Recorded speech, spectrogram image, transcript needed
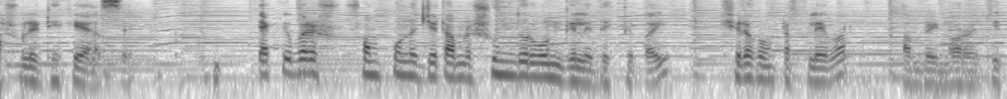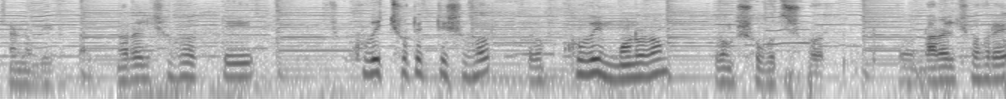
আসলে ঢেকে আছে। একেবারে সম্পূর্ণ যেটা আমরা সুন্দরবন গেলে দেখতে পাই। সেরকম একটা ফ্লেভার আমরা এই নড়াইল নদীতে পাই নড়াইল শহরটি খুবই ছোট একটি শহর এবং খুবই মনোরম এবং সবুজ শহর। নড়াইল শহরে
